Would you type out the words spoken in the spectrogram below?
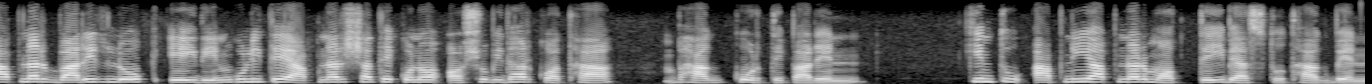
আপনার বাড়ির লোক এই দিনগুলিতে আপনার সাথে কোনো অসুবিধার কথা ভাগ করতে পারেন। কিন্তু আপনি আপনার মতেই ব্যস্ত থাকবেন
